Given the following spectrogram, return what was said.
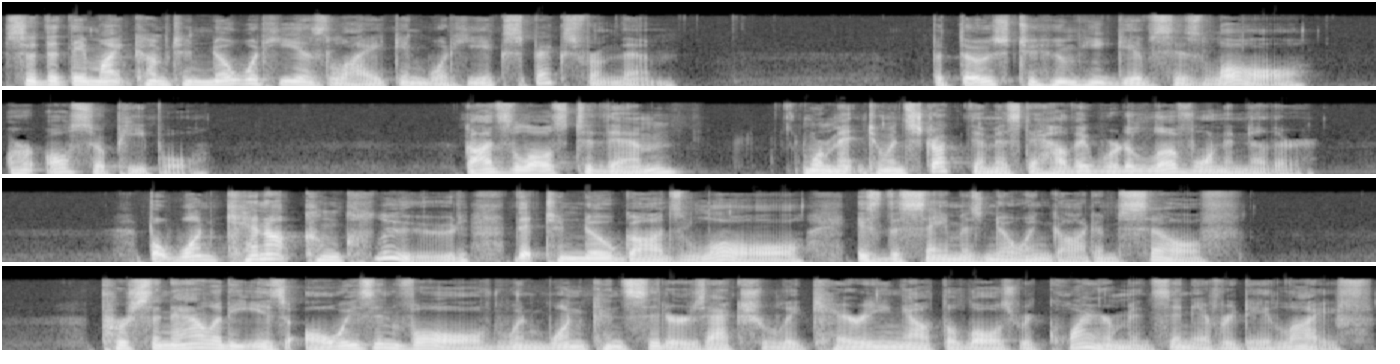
so that they might come to know what he is like and what he expects from them. But those to whom he gives his law are also people. God's laws to them were meant to instruct them as to how they were to love one another. But one cannot conclude that to know God's law is the same as knowing God Himself. Personality is always involved when one considers actually carrying out the law's requirements in everyday life.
